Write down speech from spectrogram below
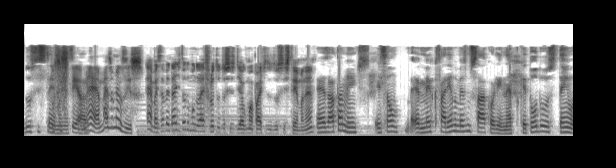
do sistema. do sistema. É, mais ou menos isso. É, mas na verdade todo mundo lá é fruto do, de alguma parte do, do sistema, né? É, exatamente. Eles são é, meio que farinha do mesmo saco ali, né? Porque todos têm o,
